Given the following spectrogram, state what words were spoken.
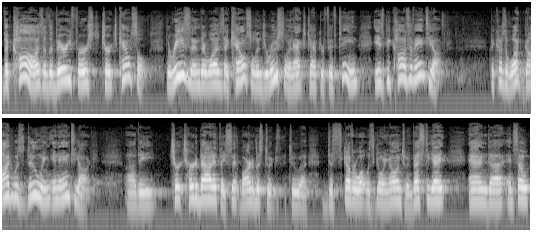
the cause of the very first church council. The reason there was a council in Jerusalem in Acts chapter 15 is because of Antioch because of what God was doing in Antioch. Uh, the church heard about it. They sent Barnabas to, to uh, discover what was going on, to investigate. And, uh, and so,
